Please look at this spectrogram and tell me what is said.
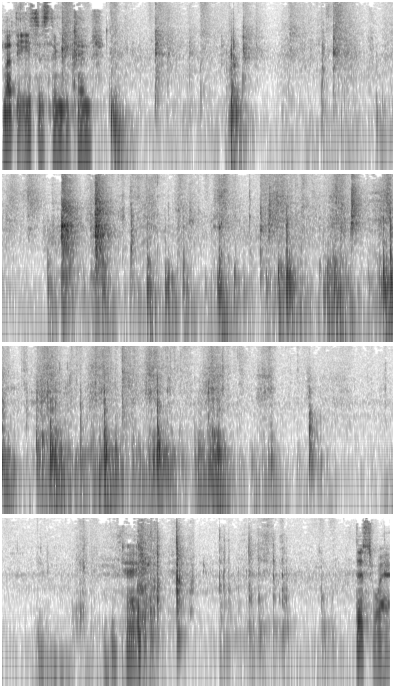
Not the easiest thing to change. Okay. This way.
